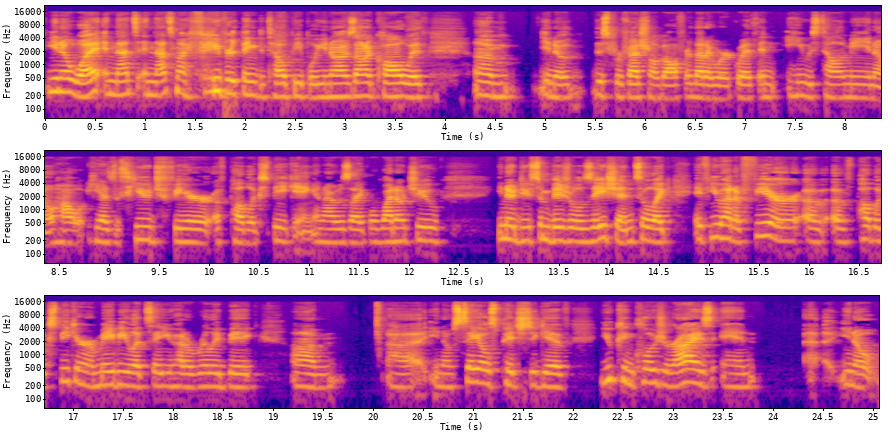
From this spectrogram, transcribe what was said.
You know what? And that's and that's my favorite thing to tell people. You know, I was on a call with um, you know, this professional golfer that I work with and he was telling me, you know, how he has this huge fear of public speaking and I was like, "Well, why don't you you know do some visualization so like if you had a fear of, of public speaking or maybe let's say you had a really big um, uh, you know sales pitch to give you can close your eyes and you know,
